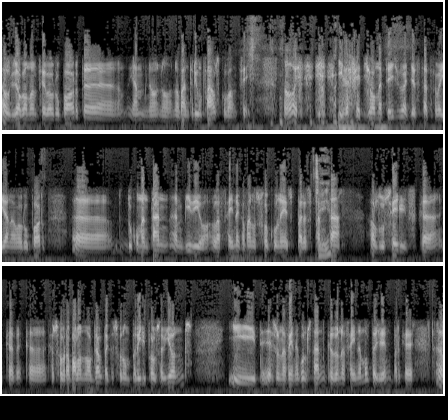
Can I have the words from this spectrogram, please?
el lloc on van fer l'aeroport, eh, ja no, no, no van triomfar els que ho van fer. No? I, I, de fet, jo mateix vaig estar treballant a l'aeroport eh, documentant en vídeo la feina que fan els falconers per espantar sí. els ocells que, que, que, que sobrevolen el delta, que són un perill pels avions, i és una feina constant que dona feina a molta gent perquè eh,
